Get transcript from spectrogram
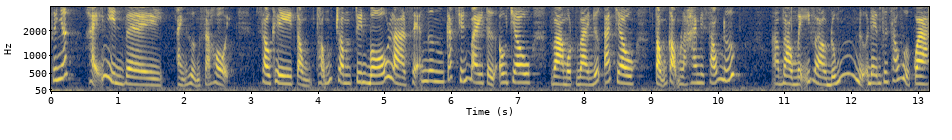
Thứ nhất, hãy nhìn về ảnh hưởng xã hội. Sau khi Tổng thống Trump tuyên bố là sẽ ngưng các chuyến bay từ Âu Châu và một vài nước Á Châu, tổng cộng là 26 nước à, vào Mỹ vào đúng nửa đêm thứ Sáu vừa qua,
